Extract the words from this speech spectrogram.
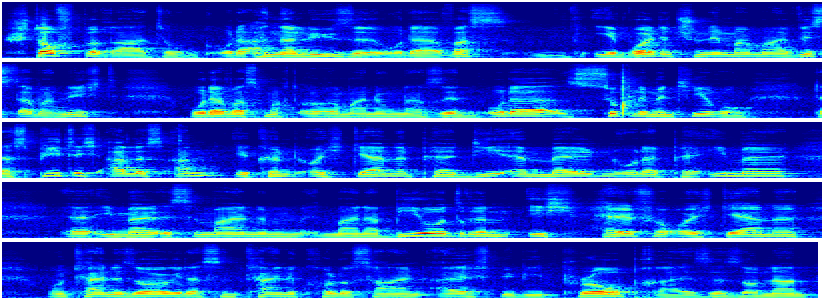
Stoffberatung oder Analyse oder was ihr wolltet schon immer mal, wisst aber nicht oder was macht eurer Meinung nach Sinn oder Supplementierung. Das biete ich alles an. Ihr könnt euch gerne per DM melden oder per E-Mail. Äh, E-Mail ist in, meinem, in meiner Bio drin. Ich helfe euch gerne und keine Sorge, das sind keine kolossalen IFBB Pro Preise, sondern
